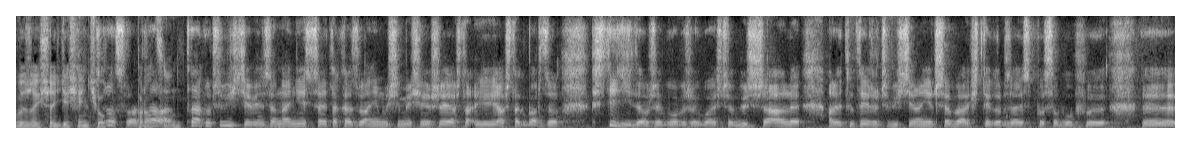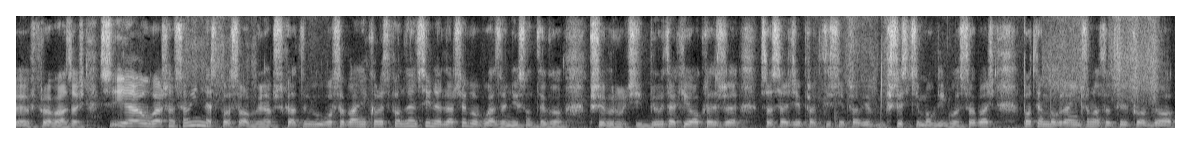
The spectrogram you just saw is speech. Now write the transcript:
powyżej 60%. Wzrosła, tak, tak, oczywiście, więc ona nie jest wcale taka zła, nie musimy się jeszcze aż, ta, aż tak bardzo wstydzić. Dobrze byłoby, żeby była jeszcze wyższa, ale, ale tutaj rzeczywiście no, nie trzeba tego rodzaju sposobów y, y, wprowadzać. Ja uważam, są inne sposoby, na przykład głosowanie korespondencyjne. Dlaczego władze nie chcą tego przywrócić? Był taki okres, że w zasadzie praktycznie prawie wszyscy mogli głosować. Potem ograniczono to tylko do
